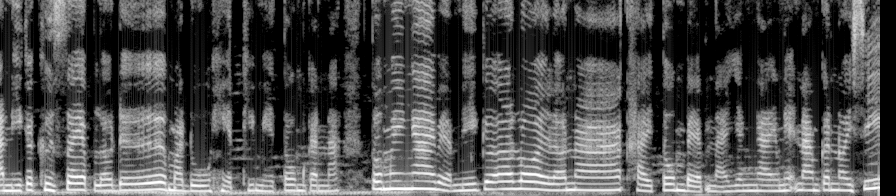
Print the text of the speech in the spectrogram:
อันนี้ก็คือแซ่บแล้วเด้อมาดูเห็ดที่เมต้มกันนะต้มง่ายๆแบบนี้ก็อร่อยแล้วนะไข่ต้มแบบไหนยังไงแนะนำกันหน่อยสิ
